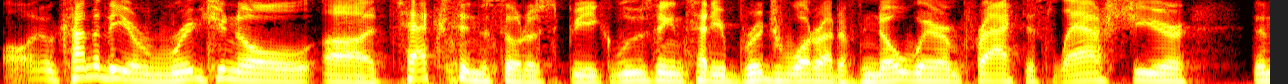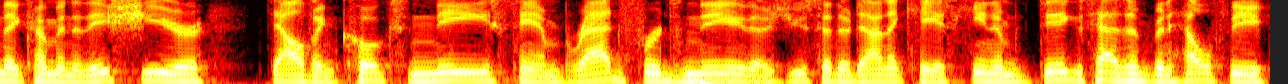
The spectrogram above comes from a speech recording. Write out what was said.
uh, kind of the original uh, Texans, so to speak, losing Teddy Bridgewater out of nowhere in practice last year. Then they come into this year. Dalvin Cook's knee, Sam Bradford's knee. As you said, they're down at Case Keenum. Diggs hasn't been healthy,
